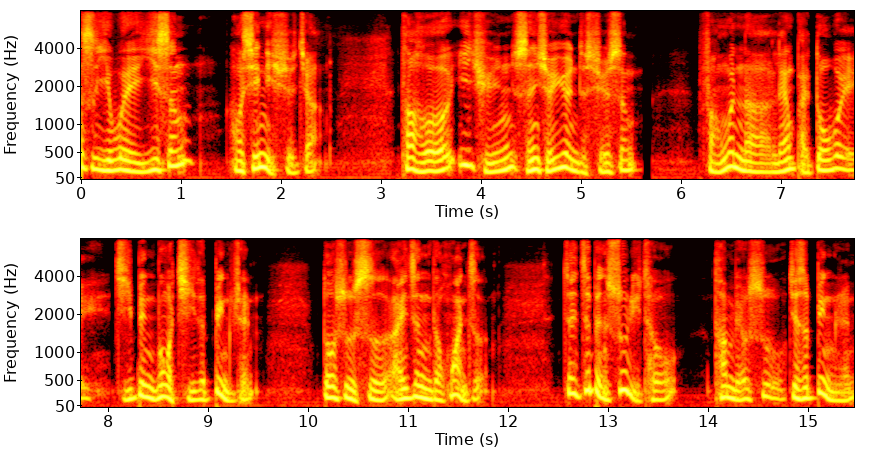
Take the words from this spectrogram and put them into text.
是一位医生和心理学家。他和一群神学院的学生访问了两百多位疾病末期的病人，多数是癌症的患者。在这本书里头，他描述这些病人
